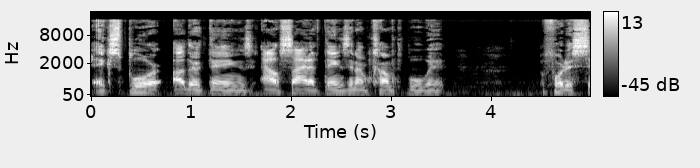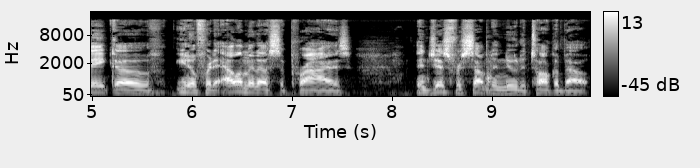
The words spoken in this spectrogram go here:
explore other things outside of things that I'm comfortable with for the sake of, you know, for the element of surprise and just for something new to talk about.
